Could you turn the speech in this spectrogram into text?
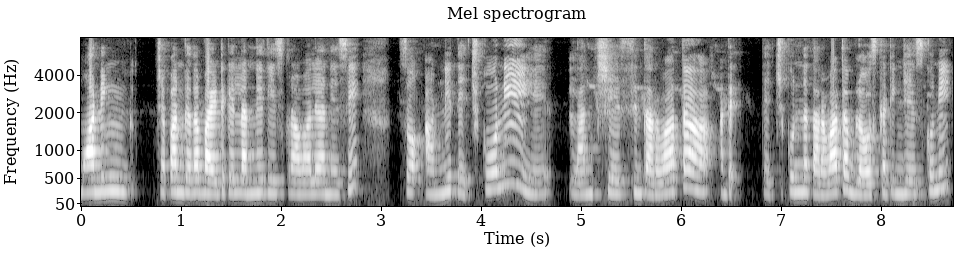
మార్నింగ్ చెప్పాను కదా బయటకు వెళ్ళి అన్నీ తీసుకురావాలి అనేసి. సో అన్నీ తెచ్చుకొని లంచ్ చేసిన తర్వాత అంటే తెచ్చుకున్న తర్వాత బ్లౌజ్ కటింగ్ చేసుకుని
